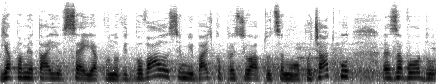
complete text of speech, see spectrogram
Я пам'ятаю все, як воно відбувалося. Мій батько працював тут з самого початку е, заводу.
